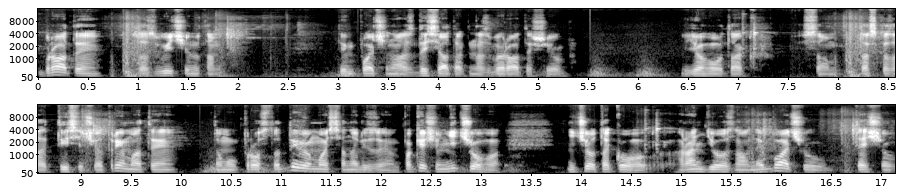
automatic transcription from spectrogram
брати. Зазвичай, ну там, тим паче нас десяток назбирати, щоб його так сам, так сказати, тисячу отримати. Тому просто дивимося, аналізуємо. Поки що нічого, нічого такого грандіозного не бачу. Те, що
